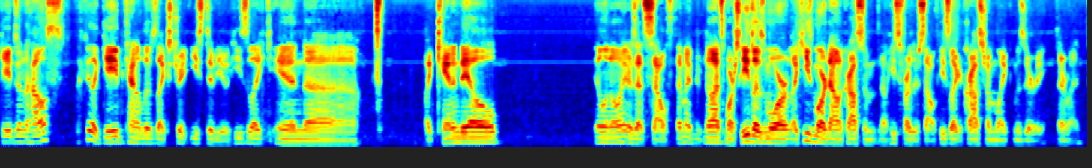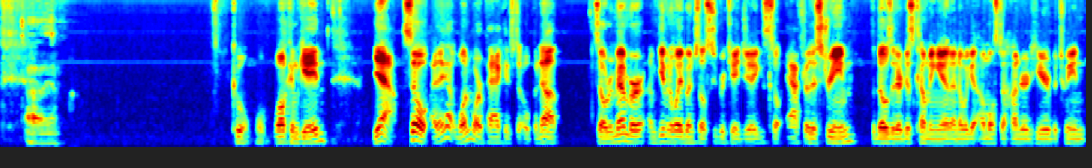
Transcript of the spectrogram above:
Gabe's in the house. I feel like Gabe kind of lives like straight east of you. He's like in uh like Carbondale, Illinois, or is that south? That might be no, that's more. So He lives more like he's more down across from. No, he's further south. He's like across from like Missouri. Never mind. Uh, yeah. Cool. Well, welcome, Gabe. Yeah. So I got one more package to open up. So remember, I'm giving away a bunch of those Super K jigs. So after the stream, for those that are just coming in, I know we got almost 100 here between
